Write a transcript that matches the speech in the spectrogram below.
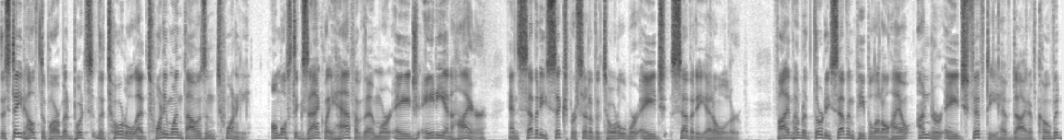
The state health department puts the total at 21,020. Almost exactly half of them were age 80 and higher, and 76% of the total were age 70 and older. 537 people in Ohio under age 50 have died of COVID.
